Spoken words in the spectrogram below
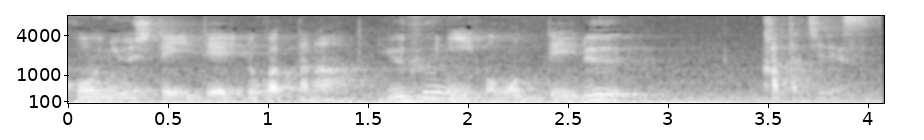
購入していてよかったなというふうに思っている形です、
